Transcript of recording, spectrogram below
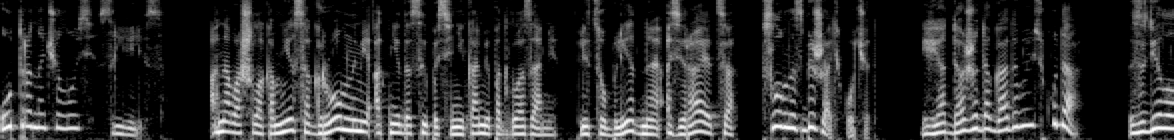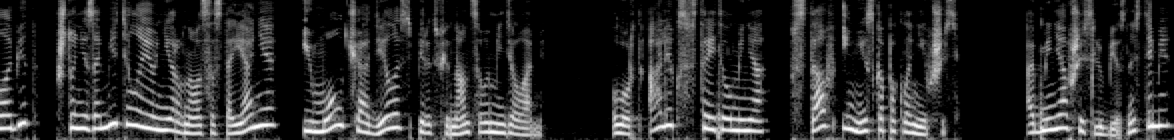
Утро началось с Лилис. Она вошла ко мне с огромными от недосыпа синяками под глазами. Лицо бледное, озирается, словно сбежать хочет. И я даже догадываюсь, куда. Сделала вид, что не заметила ее нервного состояния и молча оделась перед финансовыми делами. Лорд Алекс встретил меня, встав и низко поклонившись. Обменявшись любезностями,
